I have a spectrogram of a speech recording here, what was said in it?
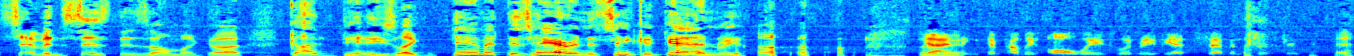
seven sisters. Oh my God, God, he's like, damn it, there's hair in the sink again. yeah, I think there probably always would be if you had seven sisters.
